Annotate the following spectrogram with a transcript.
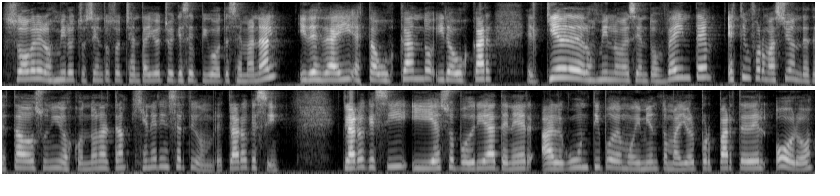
sobre los 1888 que es el pivote semanal y desde ahí está buscando ir a buscar el quiebre de los 1920. Esta información desde Estados Unidos con Donald Trump genera incertidumbre, claro que sí. Claro que sí, y eso podría tener algún tipo de movimiento mayor por parte del oro.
